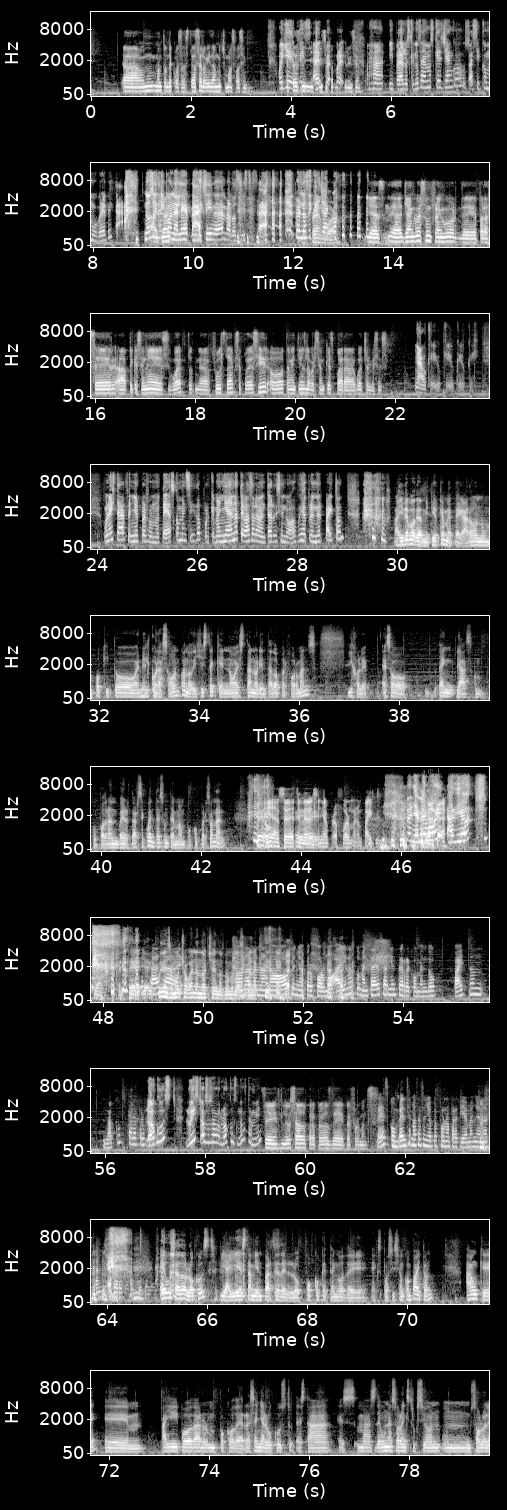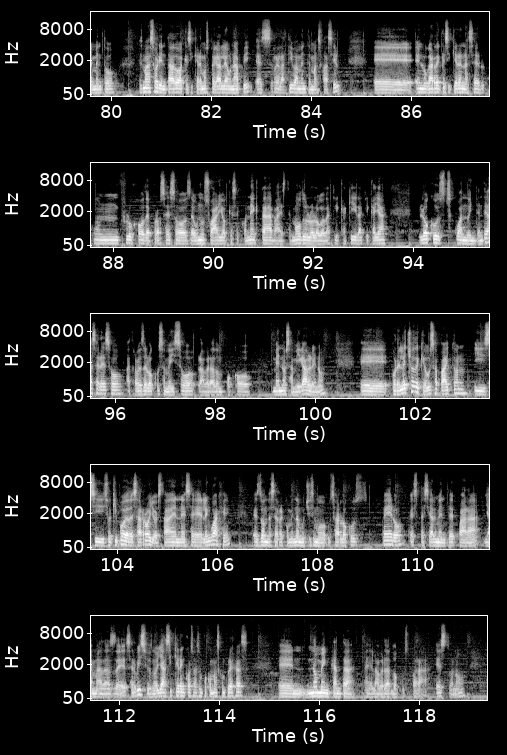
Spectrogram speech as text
un montón de cosas. Te hace la vida mucho más fácil. Oye, ajá, y para los que no sabemos qué es Django, así como breve, no soy ah, del Conalep, sí, me dan los chistes, pero no sé qué es Django. yes, Django es un framework de, para hacer aplicaciones web, full stack se puede decir, o también tienes la versión que es para web services. Ah, ok, ok, ok, ok. Bueno, ahí está, señor Performer, ¿te has convencido? Porque mañana te vas a levantar diciendo, ah, voy a aprender Python. Ahí debo de admitir que me pegaron un poquito en el corazón cuando dijiste que no es tan orientado a performance. Híjole, eso, ya como podrán ver, darse cuenta, es un tema un poco personal. Pero, Fíjense de tener al eh, señor Proformer en Python. Pero ya me voy, adiós. este, cuídense mucho, buenas noches, nos vemos la semana no, no, No, no, señor Performo. Ahí en los comentarios alguien te recomendó Python Locust para performance. ¿Locust? Luis, tú has usado Locust, ¿no? También. Sí, lo he usado para pruebas de performance. ¿Ves? Convence más al señor Performer para que ya mañana cambie. He usado Locust y ahí es también parte de lo poco que tengo de exposición con Python. Aunque eh, Ahí puedo dar un poco de reseña. Locust está, es más de una sola instrucción, un solo elemento. Es más orientado a que si queremos pegarle a un API es relativamente más fácil. Eh, en lugar de que si quieren hacer un flujo de procesos de un usuario que se conecta, va a este módulo, luego da clic aquí, da clic allá. Locust, cuando intenté hacer eso a través de Locust se me hizo, la verdad, un poco menos amigable, ¿no? Eh, por el hecho de que usa Python y si su equipo de desarrollo está en ese lenguaje, es donde se recomienda muchísimo usar Locust, pero especialmente para llamadas de servicios, ¿no? Ya si quieren cosas un poco más complejas, eh, no me encanta, eh, la verdad, Locust para esto, ¿no?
